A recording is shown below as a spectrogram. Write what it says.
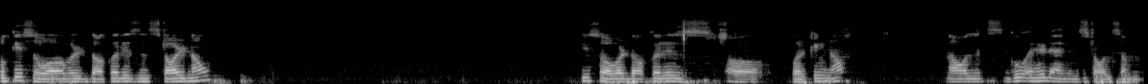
Okay, so our Docker is installed now. Okay, so our Docker is uh, working now. Now let's go ahead and install some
